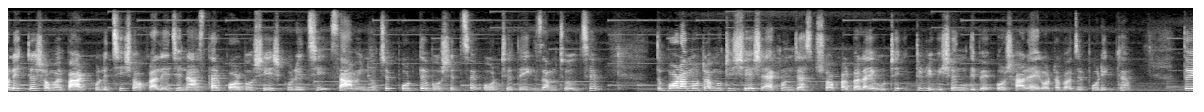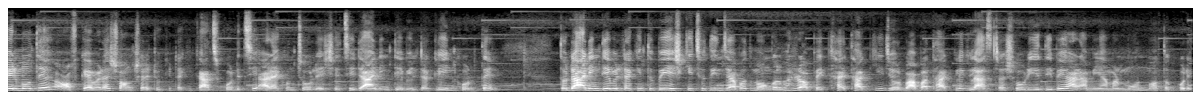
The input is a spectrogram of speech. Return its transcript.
অনেকটা সময় পার করেছি। সকালে যে নাস্তার পর্ব শেষ করেছি, সামিন হচ্ছে পড়তে বসেছে, ওর যেহেতু এক্সাম চলছে। তো পড়া মোটামুটি শেষ, এখন জাস্ট সকালবেলায় উঠে একটু রিভিশন দিবে ও সাড়ে এগারোটা বাজে পরীক্ষা। তো এর মধ্যে অফ ক্যামেরা সংসারে টুকিটাকি কাজ করেছি, আর এখন চলে এসেছি ডাইনিং টেবিলটা ক্লিন করতে। তো ডাইনিং টেবিলটা কিন্তু বেশ কিছুদিন যাবৎ মঙ্গলবারের অপেক্ষায় থাকি, যে ওর বাবা থাকলে গ্লাসটা সরিয়ে দিবে আর আমি আমার মন মতো করে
